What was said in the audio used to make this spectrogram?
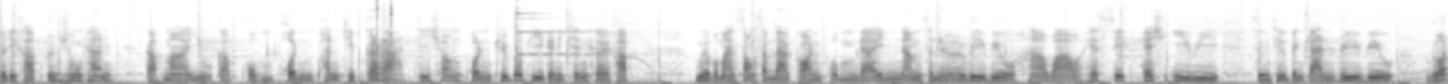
สวัสดีครับคุณผู้ชมทุกท่านกลับมาอยู่กับผมพลพันทิพย์กระราดที่ช่องพล Triple P กันอีกเช่นเคยครับ เมื่อประมาณ 2 สัปดาห์ก่อนผมได้นำเสนอรีวิว h a w a l H6 HEV ซึ่งถือเป็นการรีวิวรถ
